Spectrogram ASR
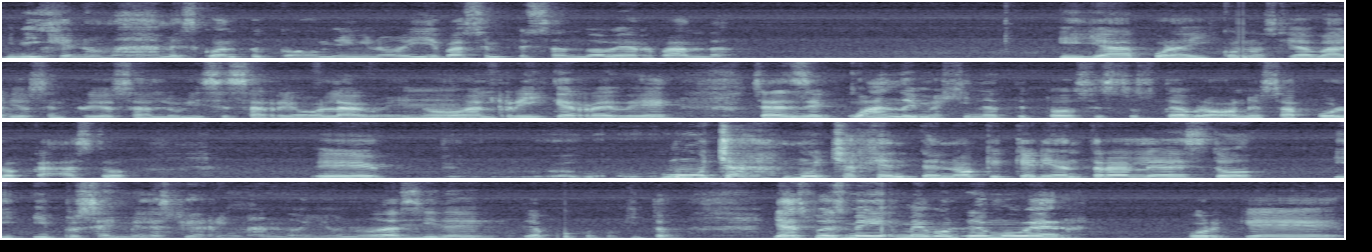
y dije, no mames, cuánto cómic, ¿no? Y vas empezando a ver banda y ya por ahí conocí a varios, entre ellos al Ulises Arreola, güey, ¿no? Al Rick RD. O sea, ¿desde cuándo? Imagínate todos estos cabrones, Apolo Castro. Eh, mucha, mucha gente, ¿no? Que quería entrarle a esto y, pues ahí me les fui arrimando yo, ¿no? Así de, a poco a poquito. Ya después me, me volví a mover porque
